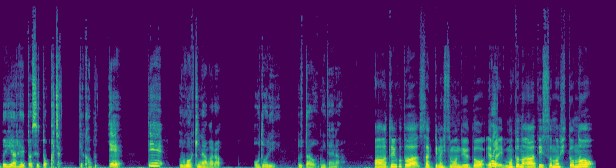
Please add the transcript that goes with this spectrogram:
VR ヘッドセットをカチャってかぶってで動きながら踊り歌うみたいなあーということはさっきの質問で言うとやっぱり元のアーティストの人の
